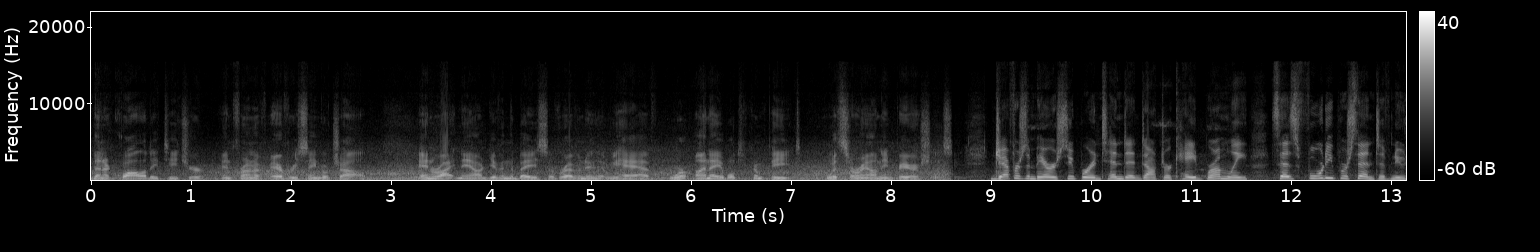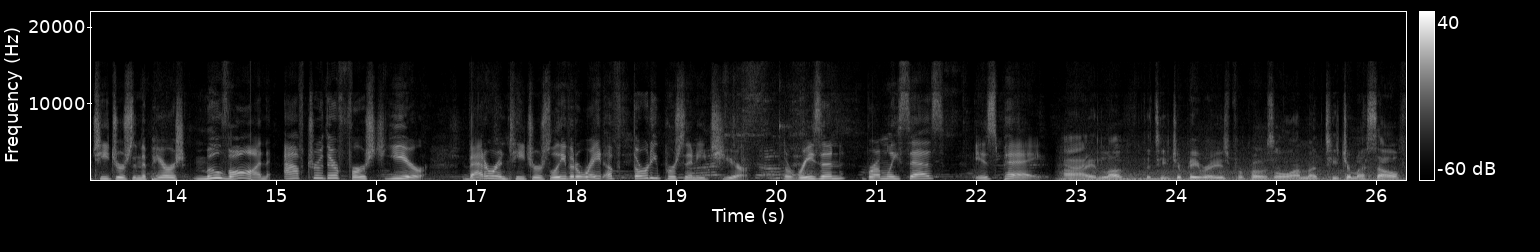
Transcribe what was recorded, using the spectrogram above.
than a quality teacher in front of every single child. And right now, given the base of revenue that we have, we're unable to compete with surrounding parishes. Jefferson Parish Superintendent Dr. Cade Brumley says 40% of new teachers in the parish move on after their first year. Veteran teachers leave at a rate of 30% each year. The reason, Brumley says, is pay. I love the teacher pay raise proposal. I'm a teacher myself.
